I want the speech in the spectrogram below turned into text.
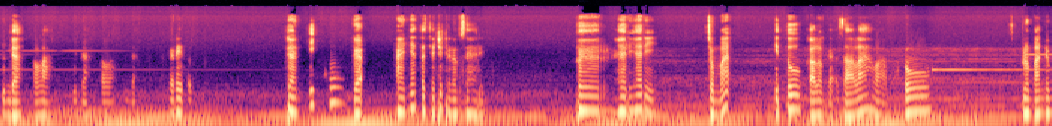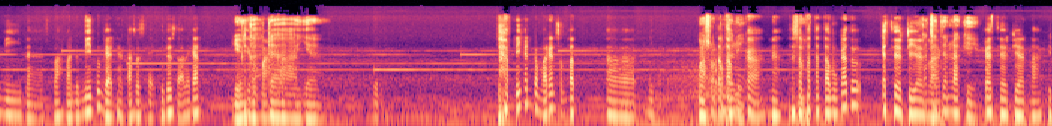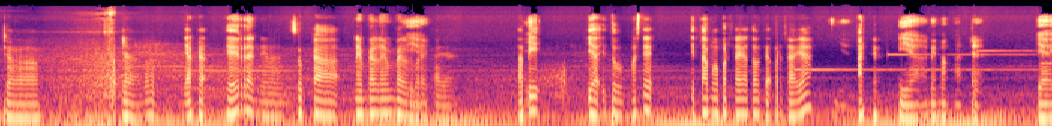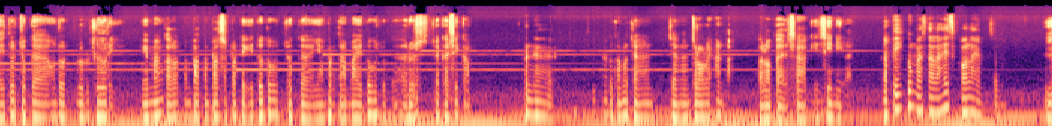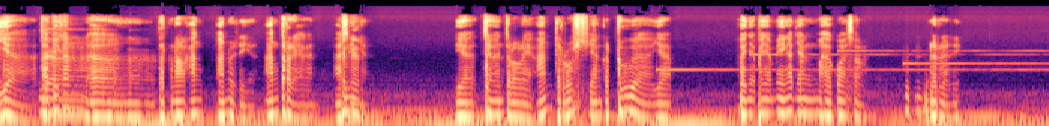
Pindah kelas pindah kelas pindah akhirnya itu dan itu gak hanya terjadi dalam sehari. Berhari-hari. Cuma itu kalau nggak salah waktu sebelum pandemi. Nah setelah pandemi itu nggak ada kasus kayak gitu soalnya kan ya Di rumah ada kan. ya. Tapi kan kemarin sempat eh, ini kan, masuk tatap kembali? muka. Nah sempat tatap muka tuh kejadian, lagi. Kejadian lagi? Kejadian lagi dong. Ya ya agak heran ya. Suka nempel-nempel Iya. mereka ya. Tapi ya itu. Maksudnya kita mau percaya atau tidak percaya Iya. ada. Iya memang Ya itu juga untuk dulur-dulur ya Memang kalau tempat-tempat seperti itu tuh juga Yang pertama itu juga harus jaga sikap. Benar. Terutama jangan jangan celolehan lah Kalau bahasa di sini lah. Tapi itu masalahnya sekolah ya mas? Iya tapi Ya. kan eh, terkenal ang, anu sih ya Angker ya kan aslinya. Ya jangan celolehan Terus yang kedua ya Banyak-banyak mengingat yang maha kuasa lah. Bener gak sih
